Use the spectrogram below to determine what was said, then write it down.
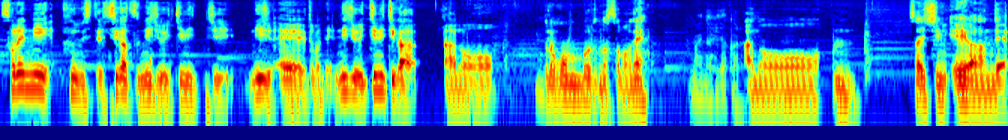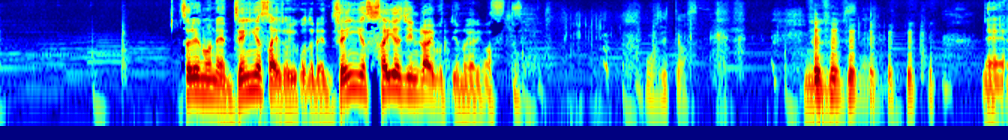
それに扮して4月21日、20えー、ちょっと待って、21日が、あの、うんドラゴンボールのそのね、前の日だから。あのーうん、最新映画なんで、それのね、前夜祭ということで、前夜サイヤ人ライブっていうのをやります。もう知ってます。うん、ですね。ね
